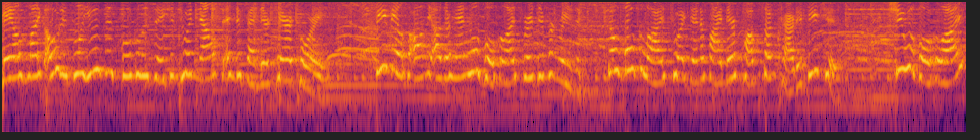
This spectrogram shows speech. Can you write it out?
Males like Otis will use this vocalization to announce and defend their territory. Females, on the other hand, will vocalize for a different reason. They'll vocalize to identify their pups on crowded beaches. She will vocalize,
